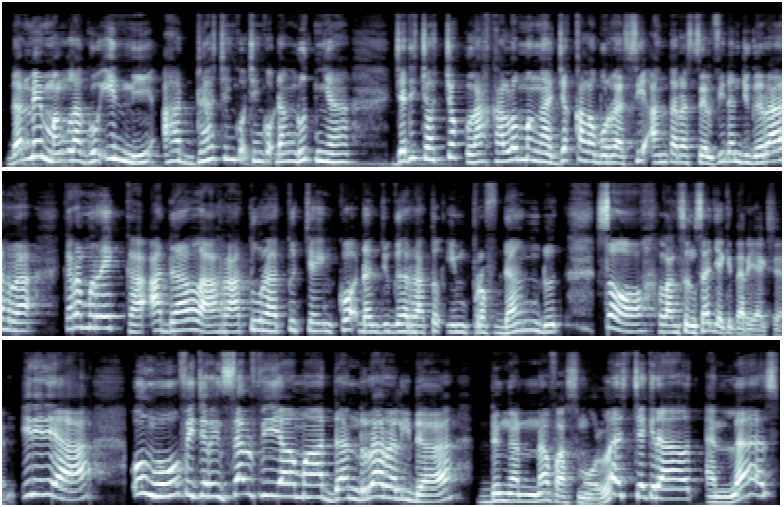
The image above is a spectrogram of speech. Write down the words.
Dan memang lagu ini ada cengkok-cengkok dangdutnya. Jadi cocoklah kalau mengajak kolaborasi antara Selfie dan juga Rara. Karena mereka adalah ratu-ratu cengkok dan juga ratu improv dangdut. So, langsung saja kita reaction. Ini dia Ungu featuring Selfie Yama dan Rara Lida dengan nafasmu. Let's check it out and let's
